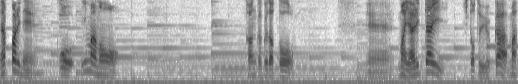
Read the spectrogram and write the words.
やっぱりね、こう、今の感覚だと、えまあ、やりたい人というか、まあ、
